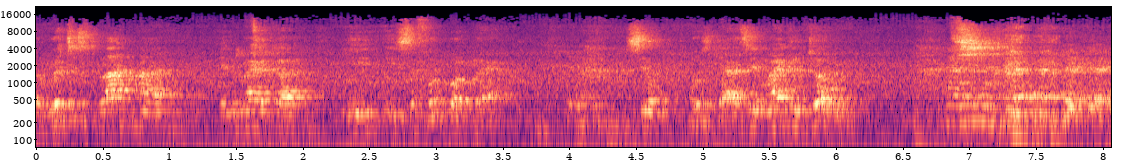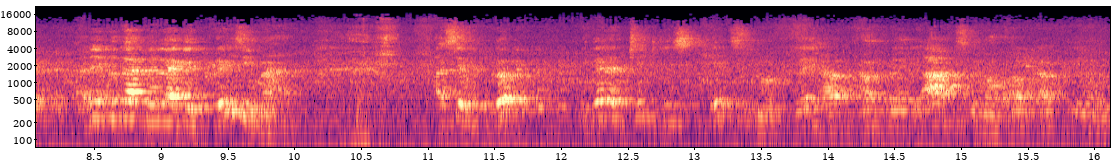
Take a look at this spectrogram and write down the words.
uh, richest black man in America is, is a football player. I said, who's that? I said, Michael Jordan. and he looked at me like a crazy man. I said, look, you gotta teach these kids, you know, play how, how to play the arts, you know, how, how, you know,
